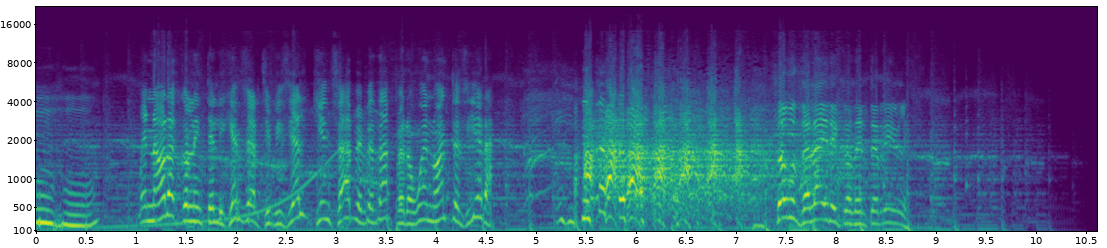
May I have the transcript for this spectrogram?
Bueno, ahora con la inteligencia artificial, quién sabe, ¿verdad? Pero bueno, antes sí era. Somos al aire con el terrible.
